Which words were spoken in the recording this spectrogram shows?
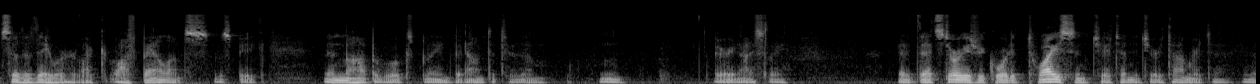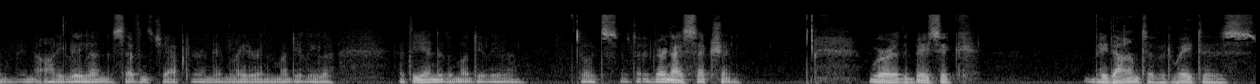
so that they were like off balance, so to speak. Then Mahaprabhu explained Vedanta to them, hmm. very nicely. That, that, story is recorded twice in Chaitanya Charitamrita, in the, in the Adi Lila in the seventh chapter, and then later in the Madhya Lila, at the end of the Madhya Lila. So it's, it's a very nice section where the basic Vedanta Advaita is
